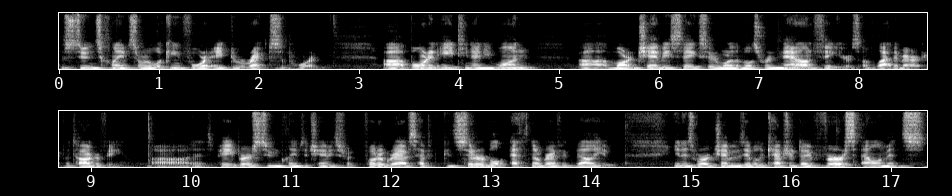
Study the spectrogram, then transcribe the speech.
the student's claim? So we're looking for a direct support. Uh, born in 1891, uh, Martin Chambi is considered one of the most renowned figures of Latin American photography. Uh, in his paper, student claims that Chambi's photographs have considerable ethnographic value. In his work, Chambi was able to capture diverse elements.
